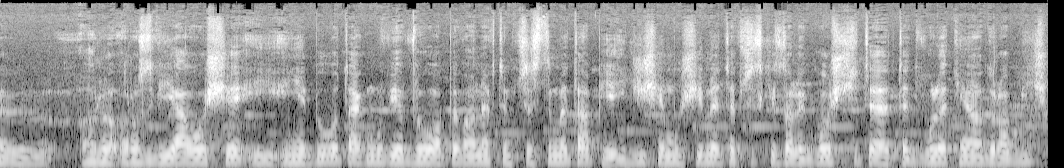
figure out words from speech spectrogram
e, ro- rozwijało się i, i nie było, tak jak mówię, wyłapywane w tym wczesnym etapie. I dzisiaj musimy te wszystkie zaległości, te, te dwuletnie nadrobić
